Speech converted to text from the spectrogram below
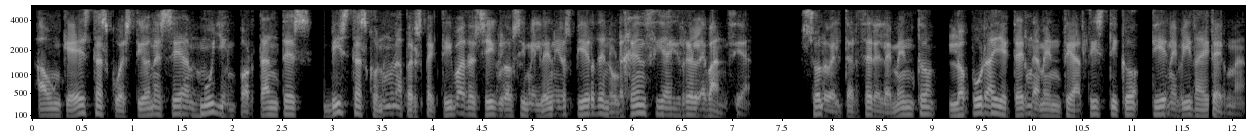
Aunque estas cuestiones sean muy importantes, vistas con una perspectiva de siglos y milenios pierden urgencia y relevancia. Solo el tercer elemento, lo pura y eternamente artístico, tiene vida eterna.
